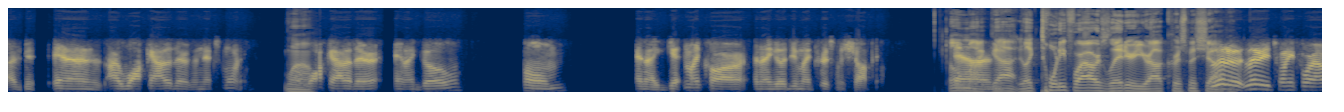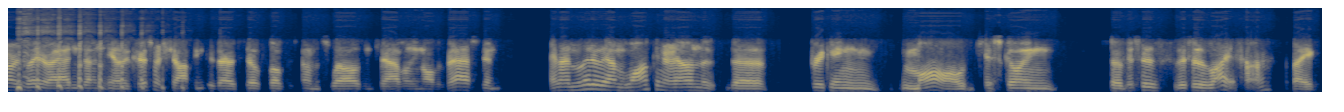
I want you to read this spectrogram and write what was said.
I, and I walk out of there the next morning. I wow walk out of there and I go home and I get in my car and I go do my Christmas shopping. oh my god like 24 hours later you're out christmas shopping Literally, literally 24 hours later, I hadn't done you know the Christmas shopping because I was so focused on the swells and traveling and all the rest. And and I'm literally I'm walking around the the freaking mall, just going. So this is this is life, huh? Like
